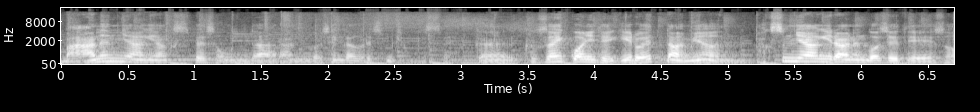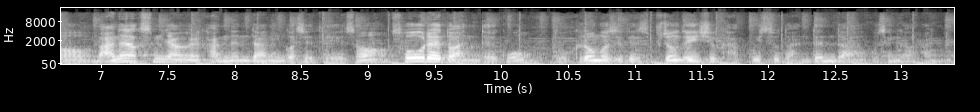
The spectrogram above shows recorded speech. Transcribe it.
많은 양의 학습에서 온다라는 걸 생각을 했으면 좋겠어요. 그러니까 극상위권이 되기로 했다면 학습량이라는 것에 대해서 많은 학습량을 갖는다는 것에 대해서 소홀해도 안 되고 또 그런 것에 대해서 부정적인 인식을 갖고 있어도 안 된다고 생각을 합니다.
